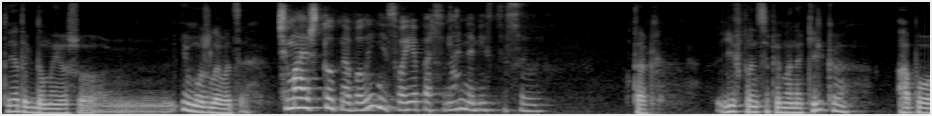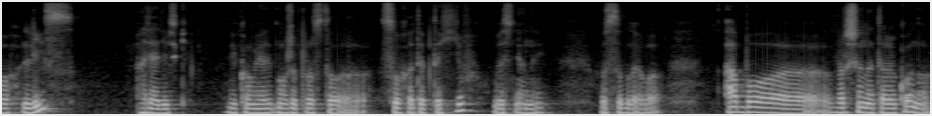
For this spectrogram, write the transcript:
То я так думаю, що і можливо це. Чи маєш тут на Волині своє персональне місце сили? Так. Їх, в принципі, в мене кілька. або ліс Грядівський, в якому я можу просто е, слухати птахів весняний, особливо, або е, вершина терикону,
